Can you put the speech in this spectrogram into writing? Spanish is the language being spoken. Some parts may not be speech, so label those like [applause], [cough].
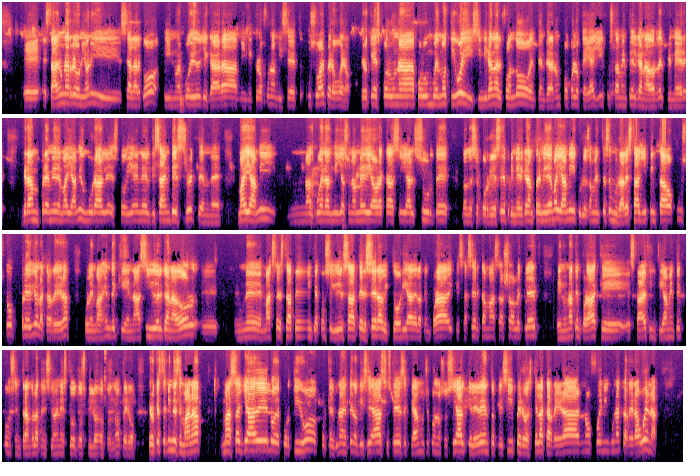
eh, estaba en una reunión y se alargó y no he podido llegar a mi micrófono, a mi set usual, pero bueno, creo que es por, una, por un buen motivo y si miran al fondo entenderán un poco lo que hay allí, justamente el ganador del primer Gran Premio de Miami, un mural, estoy en el Design District en eh, Miami, unas buenas millas, una media hora casi al sur de donde se corrió ese primer Gran Premio de Miami y curiosamente ese mural está allí pintado justo previo a la carrera con la imagen de quien ha sido el ganador, eh, un eh, Max Verstappen que ha conseguido esa tercera victoria de la temporada y que se acerca más a Charles Leclerc en una temporada que está definitivamente concentrando la atención en estos dos pilotos, ¿no? Pero creo que este fin de semana, más allá de lo deportivo, porque alguna gente nos dice, ah, si ustedes se quedan mucho con lo social, que el evento, que sí, pero es que la carrera no fue ninguna carrera buena.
